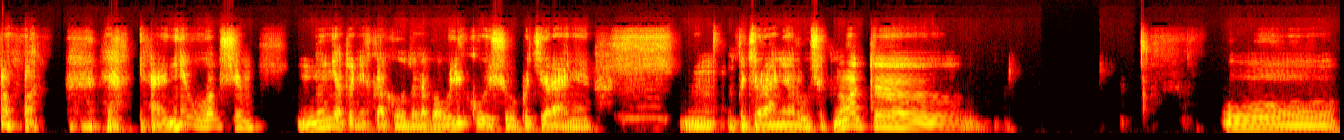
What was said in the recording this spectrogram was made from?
И они, в общем, ну, нет у них какого-то такого ликующего потирания, потирания ручек. Но вот э, у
